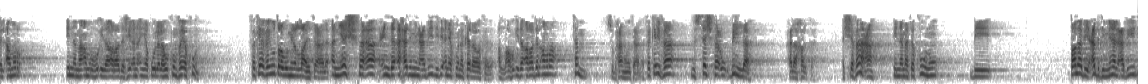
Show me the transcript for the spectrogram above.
الأمر إنما أمره إذا أراد شيئا أن يقول له كن فيكون. فكيف يطلب من الله تعالى أن يشفع عند أحد من عبيده بأن يكون كذا وكذا؟ الله إذا أراد الأمر تم سبحانه وتعالى. فكيف يستشفع بالله على خلقه؟ الشفاعة إنما تكون بطلب عبد من العبيد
